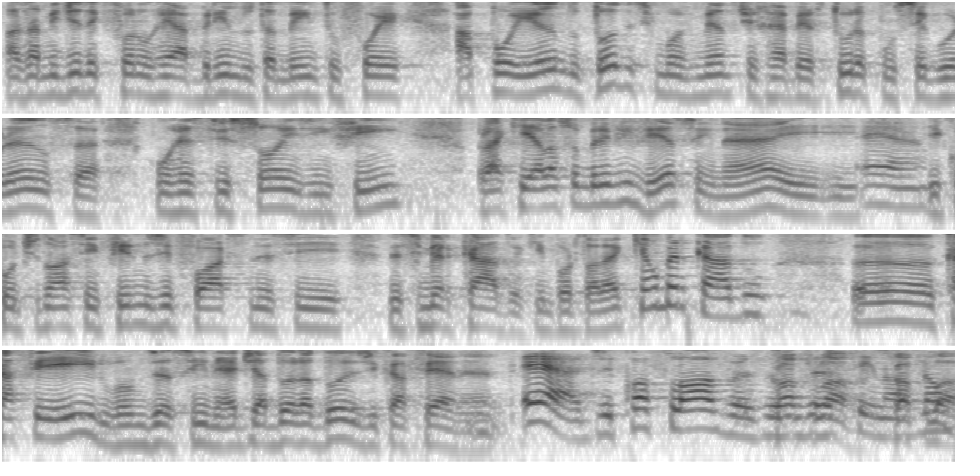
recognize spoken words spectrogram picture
mas à medida que foram reabrindo também, tu foi apoiando todo esse movimento de reabertura com segurança, com restrições, enfim, para que elas sobrevivessem né, e, e- É. e continuassem firmes e fortes nesse, nesse mercado aqui em Porto Alegre, que é um mercado ah, cafeeiro, vamos dizer assim, né, de adoradores de café, né? É, de coffee lovers, vamos Coffee dizer assim. lovers, Nós coffee não lovers.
